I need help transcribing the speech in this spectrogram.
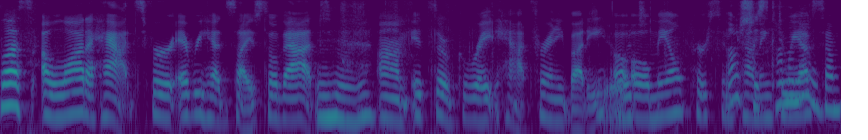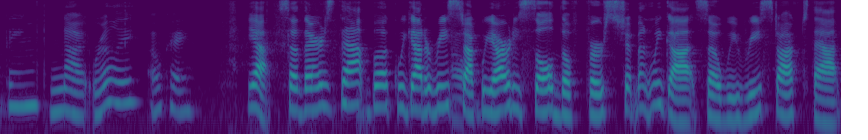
plus a lot of hats for every head size. So that Mhm. um, it's a great hat for anybody. Oh, male person Oh, she's coming. Do we coming have in. something? Not really. Okay. Yeah, so there's that book. We got a restock. Oh. We already sold the first shipment we got, so we restocked that.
